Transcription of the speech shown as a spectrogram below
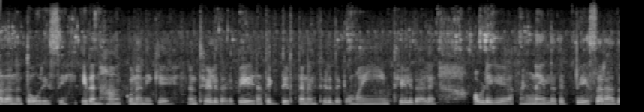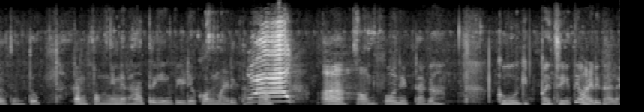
ಅದನ್ನು ತೋರಿಸಿ, ಇದನ್ನು ಹಾಕು ನನಗೆ ಅಂತ ಹೇಳಿದಾಳೆ. ಬೇಡ, ತೆಗೆದಿಡ್ತಾನೆ ಅಂತ ಹೇಳಿದಕ್ಕೆ ಮೈ ಅಂತ ಹೇಳಿದಾಳೆ. ಅವಳಿಗೆ ಅಣ್ಣ ಇಲ್ಲದೆ ಬೇಸರ ಆದದ್ದಂತೂ ಕನ್ಫರ್ಮ್ ನಿನ್ನೆ ರಾತ್ರಿ ವಿಡಿಯೋ ಕಾಲ್ ಮಾಡಿದ್ದಾಗ ಅವನು ಫೋನ್ ಇಟ್ಟಾಗ ಕೂಗಿ ಪಜೀತಿ ಮಾಡಿದ್ದಾಳೆ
